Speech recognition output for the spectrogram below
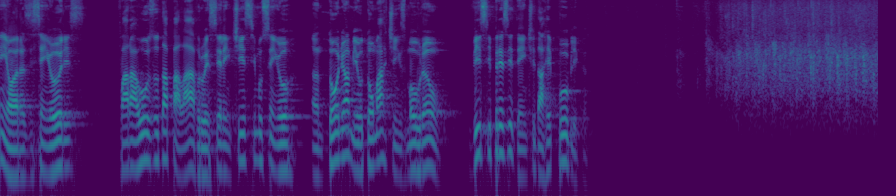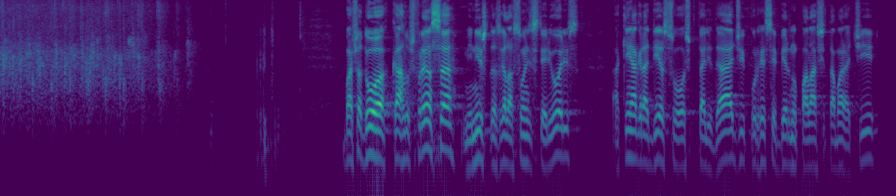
Senhoras e senhores, fará uso da palavra o excelentíssimo senhor Antônio Hamilton Martins Mourão, vice-presidente da República. Embaixador Carlos França, ministro das Relações Exteriores, a quem agradeço a hospitalidade por receber no Palácio Itamaraty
